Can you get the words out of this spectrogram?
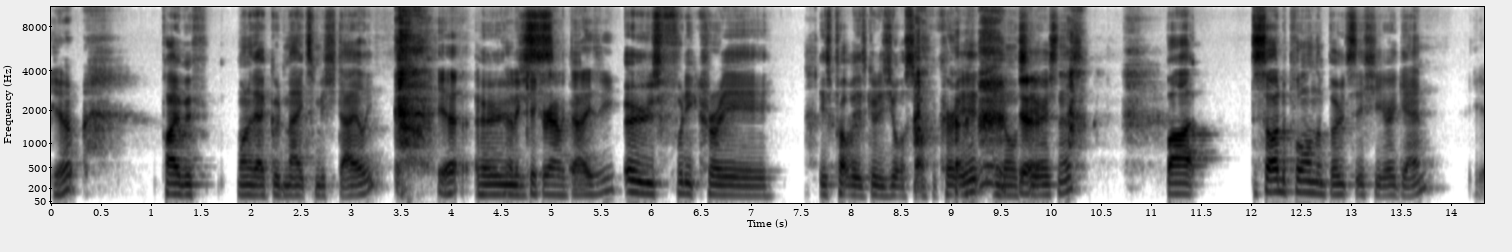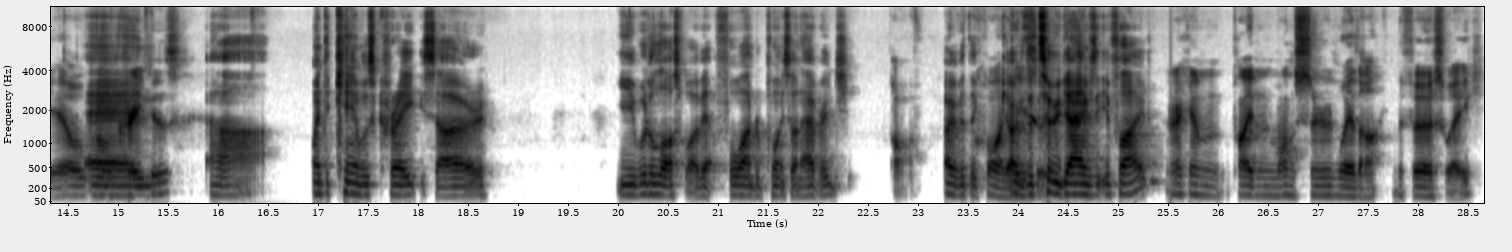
Yep. Played with one of our good mates, Mitch Daly, Yeah. who's Had a kick around with Daisy. whose footy career is probably as good as your soccer career, in all Yeah. seriousness. But decided to pull on the boots this year again. Yeah, old, old And- creepers. Uh, went to Campbell's Creek, so you would have lost by about 400 points on average Oh, over the over the two games that you played. I reckon played in monsoon weather in the first week.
